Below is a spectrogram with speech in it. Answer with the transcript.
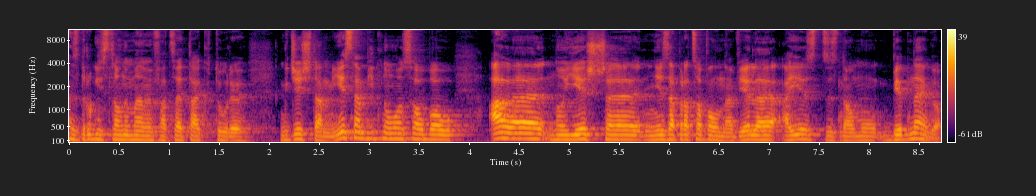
Z drugiej strony mamy faceta, który gdzieś tam jest ambitną osobą, ale no jeszcze nie zapracował na wiele, a jest z domu biednego.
